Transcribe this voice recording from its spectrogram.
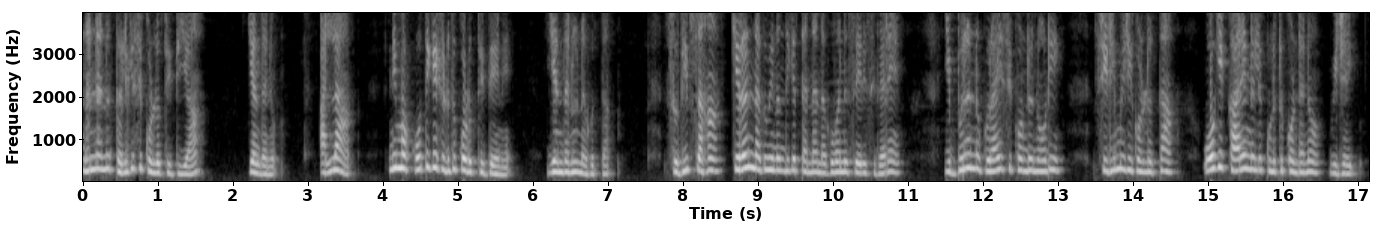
ನನ್ನನ್ನು ತೊಲಗಿಸಿಕೊಳ್ಳುತ್ತಿದ್ದೀಯಾ? ಎಂದನು. ಅಲ್ಲ, ನಿಮ್ಮ ಕೋತಿಗೆ ಹಿಡಿದುಕೊಡುತ್ತಿದ್ದೇನೆ, ಎಂದನು ನಗುತ್ತಾ. ಸುದೀಪ್ ಸಹ ಕಿರಣ್ ನಗುವಿನೊಂದಿಗೆ ತನ್ನ ನಗುವನ್ನು ಸೇರಿಸಿದರೆ, ಇಬ್ಬರನ್ನು ಗುರಾಯಿಸಿಕೊಂಡು ನೋಡಿ ಸಿಡಿಮಿಡಿಗೊಳ್ಳುತ್ತಾ ಹೋಗಿ ಕಾರಿನಲ್ಲಿ ಕುಳಿತುಕೊಂಡನು ವಿಜಯ್.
